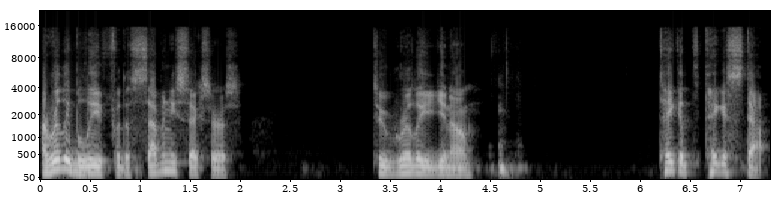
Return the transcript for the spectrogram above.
I really mm. believe for the 76ers to really, you know, take a take a step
